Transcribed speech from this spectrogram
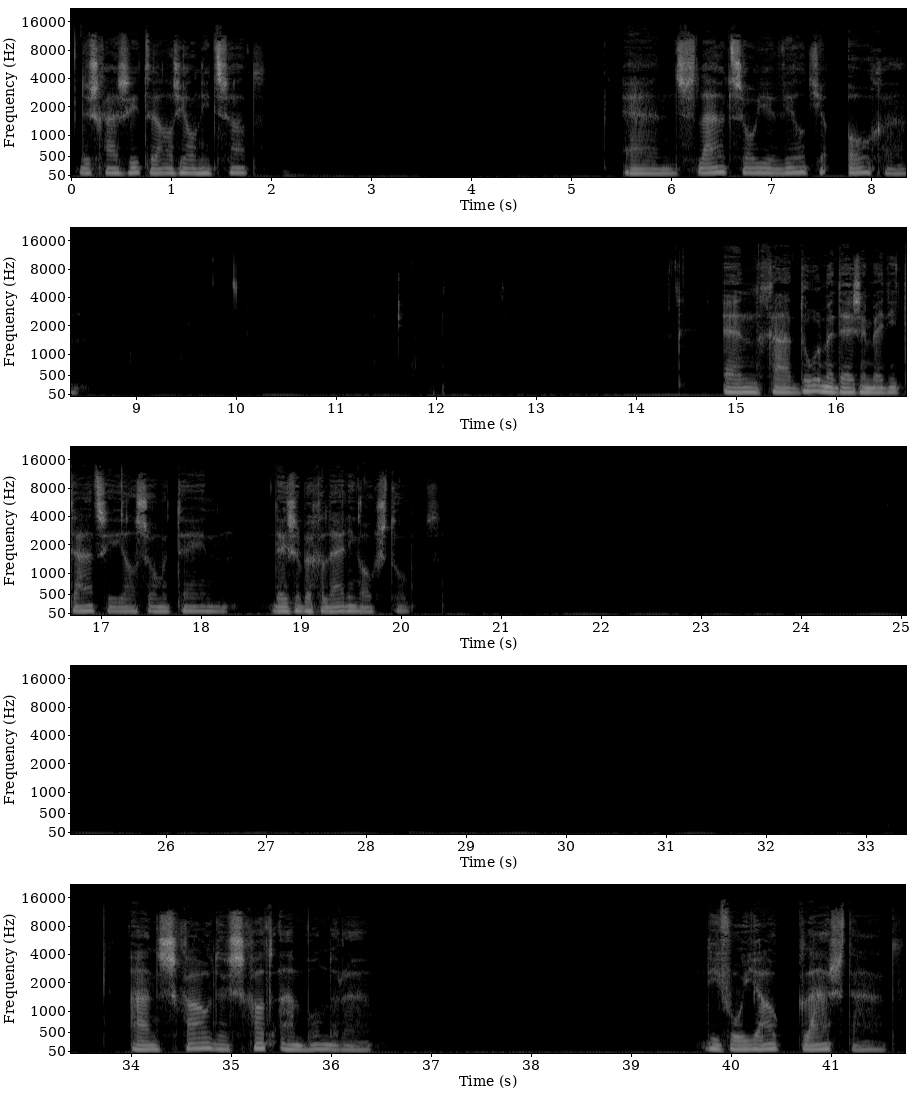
Dus ga zitten als je al niet zat. En sluit zo je wilt je ogen. En ga door met deze meditatie als zometeen deze begeleiding ook stopt. Aanschouw de schat aan wonderen die voor jou klaarstaat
